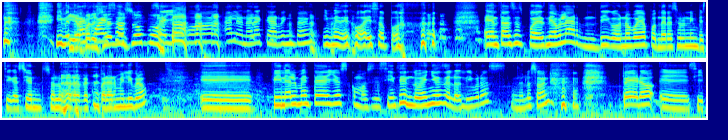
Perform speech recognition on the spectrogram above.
y me Y trajo a. Esopo. Se llevó a Leonora Carrington y me dejó a Esopo. Entonces, pues ni hablar. Digo, no voy a poner a hacer una investigación solo para recuperar mi libro. Eh, finalmente ellos como se sienten dueños de los libros, no lo son, pero eh, sí,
